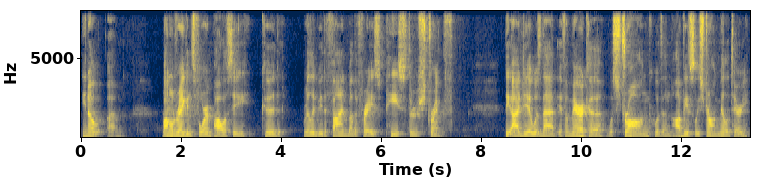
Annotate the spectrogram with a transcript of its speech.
You know, um, Ronald Reagan's foreign policy could really be defined by the phrase peace through strength. The idea was that if America was strong, with an obviously strong military,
